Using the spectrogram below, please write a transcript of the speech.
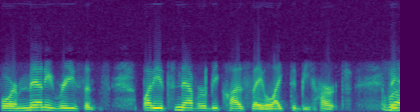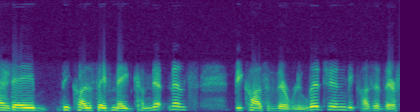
for many reasons, but it's never because they like to be hurt. Right. They stay because they've made commitments, because of their religion, because of their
